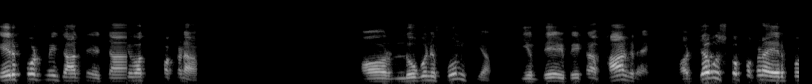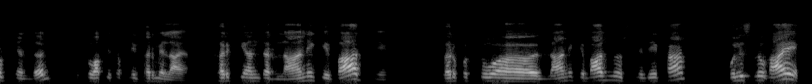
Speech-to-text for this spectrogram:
एयरपोर्ट में जाते जाते वक्त पकड़ा और लोगों ने फ़ोन किया ये बे, बेटा भाग रहा है। और जब उसको पकड़ा एयरपोर्ट के अंदर उसको वापस अपने घर में लाया। घर के अंदर लाने के बाद में घर को तो लाने के बाद में उसने देखा पुलिस लोग आए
